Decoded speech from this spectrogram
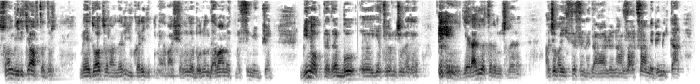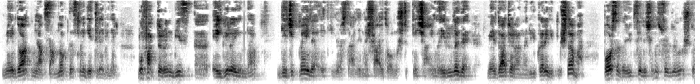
son 1-2 haftadır mevduat oranları yukarı gitmeye başladı ve bunun devam etmesi mümkün. Bir noktada bu e, yatırımcıları, yerel yatırımcıları acaba hisse senedi ağırlığını azaltsam ve bir miktar mevduat mı yapsam noktasına getirebilir. Bu faktörün biz e, Eylül ayında gecikmeyle etki gösterdiğine şahit olmuştuk geçen yıl. Eylül'de de mevduat oranları yukarı gitmişti ama borsada yükselişini sürdürmüştü.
